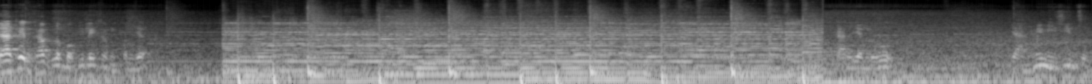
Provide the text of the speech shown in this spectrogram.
ยากขึ้นครับระบบอิเล็กทรอนิกส์มันเยอะการเรียนรู้ อย่างไม่มีสิ้นสุด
